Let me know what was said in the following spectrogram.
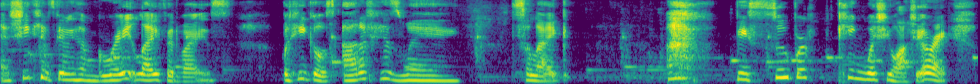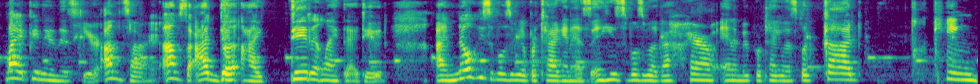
and she keeps giving him great life advice but he goes out of his way to like be super king wishy washy. All right, my opinion is here. I'm sorry. I'm sorry. I don't. I didn't like that dude. I know he's supposed to be a protagonist and he's supposed to be like a harem anime protagonist, but God, fucking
